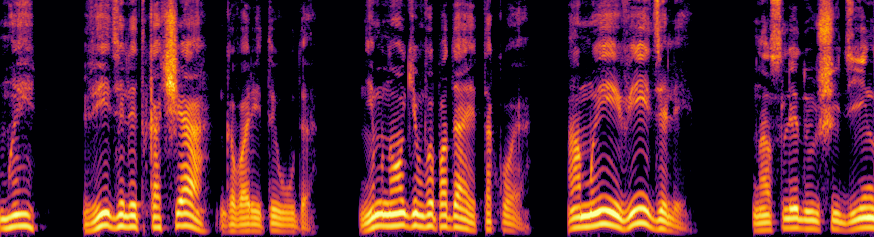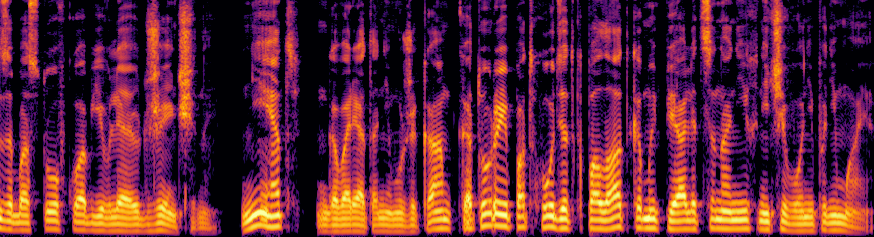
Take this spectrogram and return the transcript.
«Мы видели ткача», — говорит Иуда. «Немногим выпадает такое. А мы видели». На следующий день забастовку объявляют женщины. «Нет», — говорят они мужикам, которые подходят к палаткам и пялятся на них, ничего не понимая.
